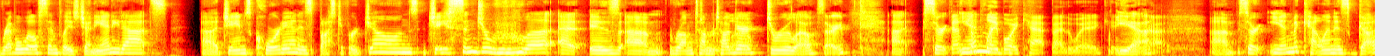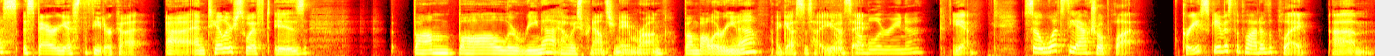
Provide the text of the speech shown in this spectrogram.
Rebel Wilson plays Jenny Anydots. Uh, James Corden is Bustopher Jones. Jason Derulo uh, is um, Rum Tum Tugger. Derulo, sorry. Uh, Sir That's Ian the Playboy cat, by the way. In case Yeah. um, Sir Ian McKellen is Gus Asparagus, the theater cut, uh, and Taylor Swift is Bomballerina. I always pronounce her name wrong. Bomballerina, I guess is how you would say. it. Yeah. So, what's the actual plot? Grace gave us the plot of the play, um,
